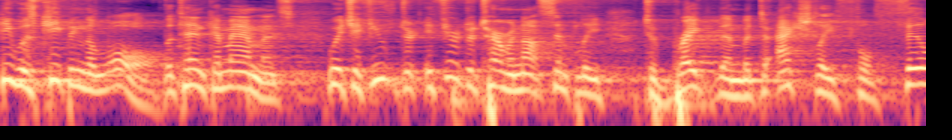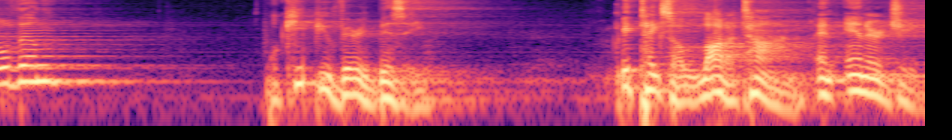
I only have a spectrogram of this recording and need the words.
He was keeping the law, the Ten Commandments, which, if, you if you're determined not simply to break them, but to actually fulfill them, will keep you very busy. It takes a lot of time and energy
